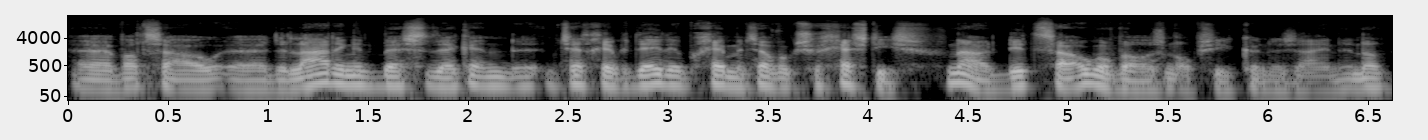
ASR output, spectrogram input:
Eh, wat zou eh, de lading het beste dekken? En de ChatGPT deed op een gegeven moment zelf ook suggesties. Nou, dit zou ook nog wel eens een optie kunnen zijn. En dan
